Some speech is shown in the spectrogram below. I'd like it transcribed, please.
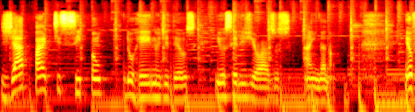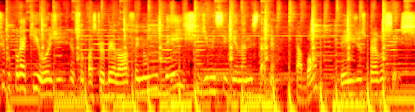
já participam do reino de Deus e os religiosos ainda não. Eu fico por aqui hoje. Eu sou o Pastor Berlofa e não deixe de me seguir lá no Instagram, tá bom? Beijos para vocês.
